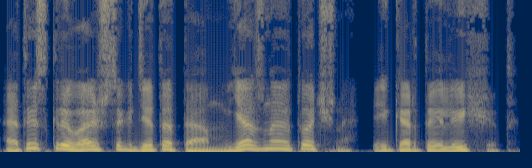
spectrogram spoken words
А ты скрываешься где-то там, я знаю точно. И картель ищет».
